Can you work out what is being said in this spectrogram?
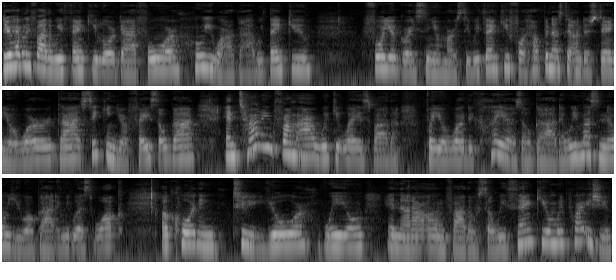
Dear Heavenly Father, we thank you, Lord God, for who you are, God. We thank you for your grace and your mercy. We thank you for helping us to understand your word, God, seeking your face, oh God, and turning from our wicked ways, Father. For your word declares, oh God, and we must know you, oh God, and we must walk according to your will and not our own, Father. So we thank you and we praise you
